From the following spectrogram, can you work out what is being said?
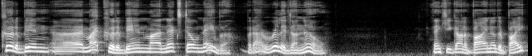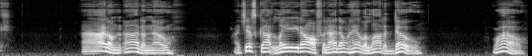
Could have been, uh, it might could have been my next door neighbor, but I really don't know. Think you're gonna buy another bike? I don't, I don't know. I just got laid off and I don't have a lot of dough. Wow,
